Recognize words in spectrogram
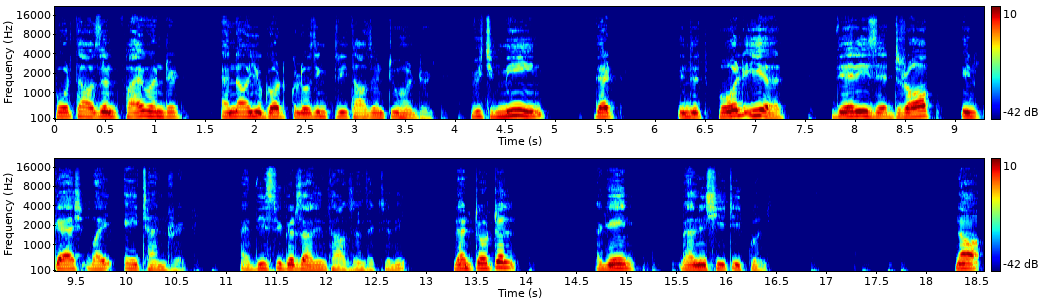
4,500 and now you got closing 3,200, which mean that in the whole year there is a drop in cash by 800. And these figures are in thousands actually. Then total, again, balance sheet equals. Now,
